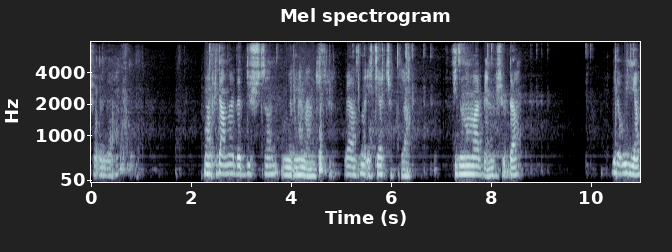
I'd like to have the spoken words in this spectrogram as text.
şöyle ben fidanları da düşsem umarım hemen düşer. Ve aslında ihtiyaç yok ya. Fidanım var benim şurada. Bir de uyuyayım.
